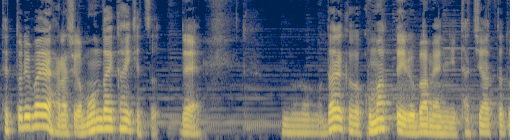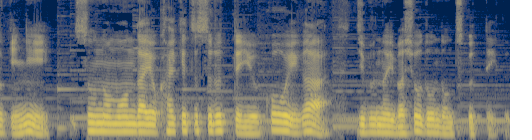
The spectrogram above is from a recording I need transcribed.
手っ取り早い話が問題解決で、誰かが困っている場面に立ち会った時に、その問題を解決するっていう行為が自分の居場所をどんどん作っていく。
